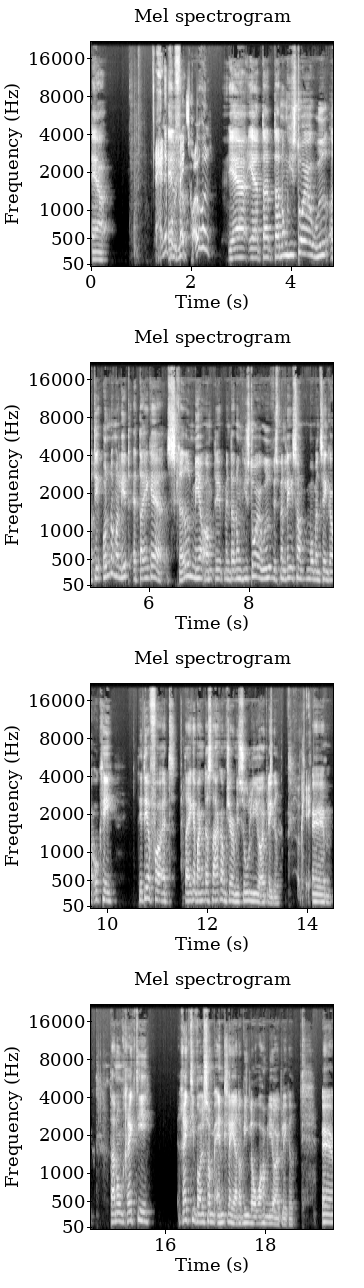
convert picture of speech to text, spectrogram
er Er han et Alfa- problematisk røvhul? Ja, ja der, der er nogle historier ude, og det undrer mig lidt, at der ikke er skrevet mere om det, men der er nogle historier ude, hvis man læser om dem, hvor man tænker, okay, det er derfor, at der ikke er mange, der snakker om Jeremy Soule lige i øjeblikket. Okay. Øh, der er nogle rigtig, rigtig voldsomme anklager, der hviler over ham lige i øjeblikket. Øh,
